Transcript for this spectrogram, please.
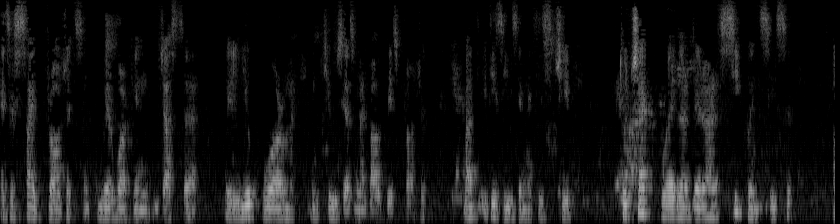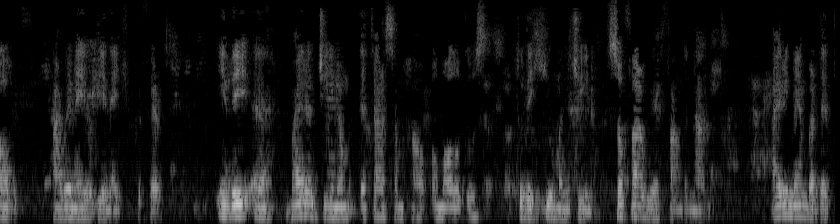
as a side project. We are working just uh, with lukewarm enthusiasm about this project. but it is easy and it is cheap to check whether there are sequences of RNA or DNA, if you prefer, in the uh, viral genome that are somehow homologous to the human genome. So far, we have found none. I remember that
